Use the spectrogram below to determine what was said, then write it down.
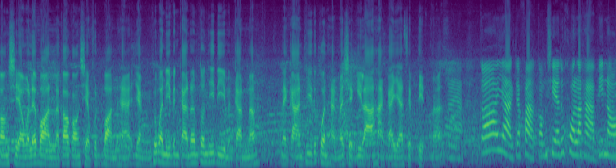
กองเชียร์วอลเลย์บอลแล้วก็กองเชียร์ฟุตบอลนะฮะอย่างทุกวันนี้เป็นการเริ่มต้นที่ดีเหมือนกันเนาะ ในการที่ทุกคนหันมาเชียร์กีฬาห่างไกลยาเสพติดนะใช่ค่ะก็อยากจะฝากกองเชียร์ทุกคนละค่ะ พี่น้อง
